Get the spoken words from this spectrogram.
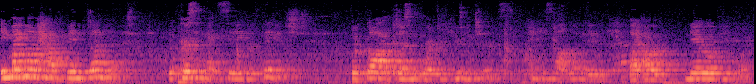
It might not have been done yet. The person might say they're finished. But God doesn't work in human terms, and He's not limited by our narrow viewpoint.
